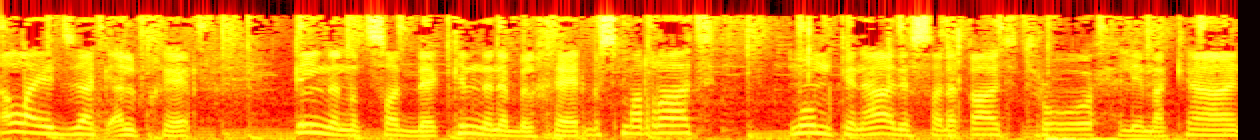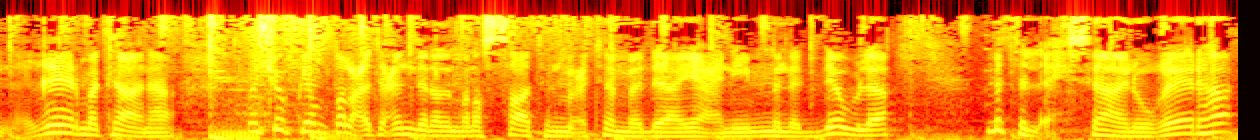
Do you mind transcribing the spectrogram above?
الله يجزاك ألف خير. كلنا نتصدق كلنا بالخير. بس مرات ممكن هذه الصدقات تروح لمكان غير مكانها. ونشوف كم طلعت عندنا المنصات المعتمدة يعني من الدولة مثل إحسان وغيرها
